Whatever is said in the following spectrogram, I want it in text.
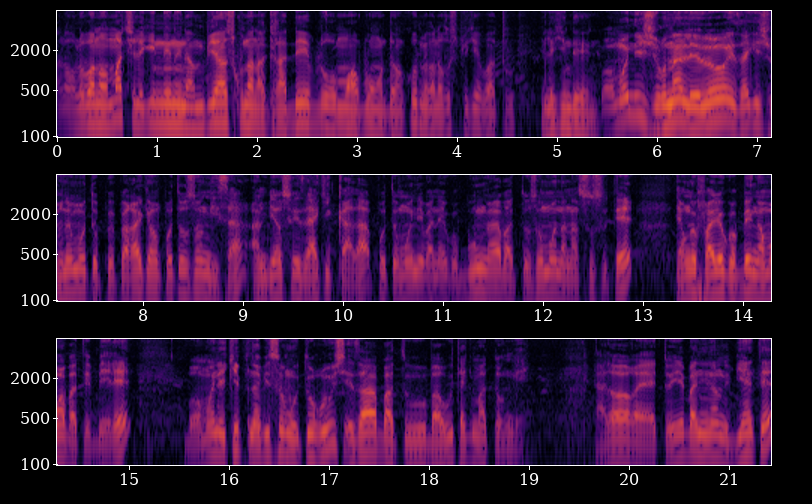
Alors, le bon match, il y a une ambiance qu'on a gradé, bon. Donc, mais on a expliqué tout. Il y a une bon omoni journal lelo journée topreparaki yango mpo tozongisa ambiance kala bato susu te yango mwa bato ebele bon omoni équipe na biso motu rouge eza bato bautaki matonge. Alors eh, toyebani nanu bien te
